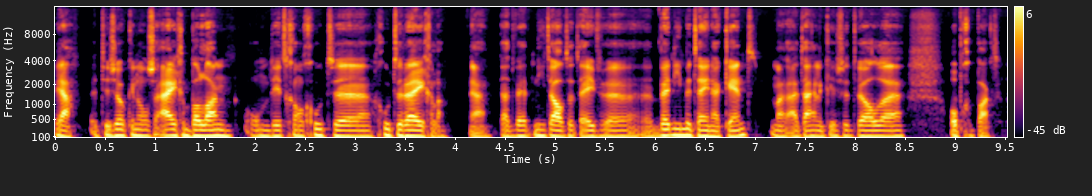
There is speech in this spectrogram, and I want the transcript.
ja, het is ook in ons eigen belang om dit gewoon goed, uh, goed te regelen. Ja, dat werd niet altijd even, eh, werd niet meteen herkend, maar uiteindelijk is het wel opgepakt.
